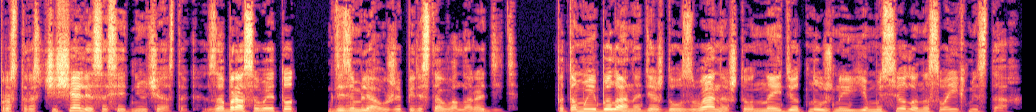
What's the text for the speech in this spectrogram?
Просто расчищали соседний участок, забрасывая тот, где земля уже переставала родить. Потому и была надежда у Звана, что он найдет нужные ему села на своих местах.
